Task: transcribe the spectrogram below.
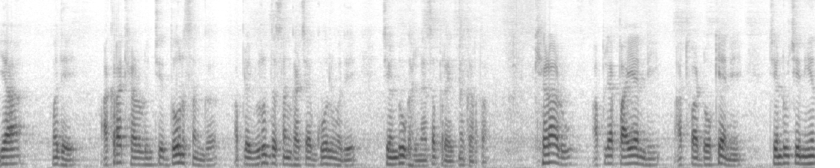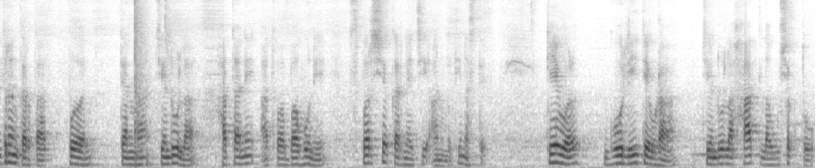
यामध्ये अकरा खेळाडूंचे दोन संघ आपल्या विरुद्ध संघाच्या गोलमध्ये चेंडू घालण्याचा प्रयत्न करतात. खेळाडू आपल्या पायांनी अथवा डोक्याने चेंडूचे नियंत्रण करतात पण त्यांना चेंडूला हाताने अथवा बाहूने स्पर्श करण्याची अनुमती नसते. केवळ गोली तेवढा चेंडूला हात लावू शकतो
